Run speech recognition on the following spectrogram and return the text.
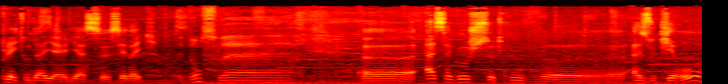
Play to Die alias Cédric. Bonsoir. À sa gauche se trouve Azukiro.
